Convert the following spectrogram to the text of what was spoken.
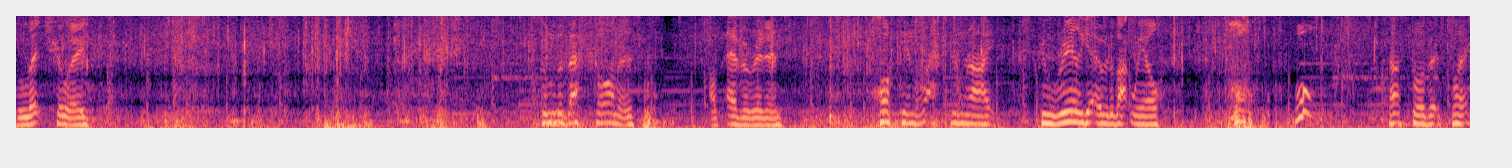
Literally some of the best corners I've ever ridden. Hooking left and right, can really get over the back wheel. Oh, oh, that's still a bit slick.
